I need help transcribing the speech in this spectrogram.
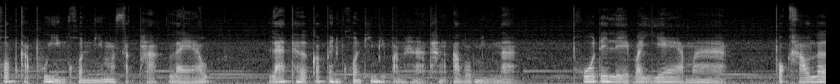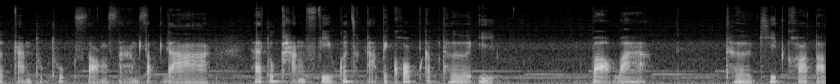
คบกับผู้หญิงคนนี้มาสักพักแล้ว และเธอก็เป็นคนที่มีปัญหาทางอารมณ์อย่างหนัก พูดได้เลยว่าแย่มาก พวกเขาเลิกกันทุกๆ 2-3 สัปดาห์ และทุกครั้งฟิลก็จะกลับไปคบกับเธออีก บอกว่า เธอคิดคอต่อ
